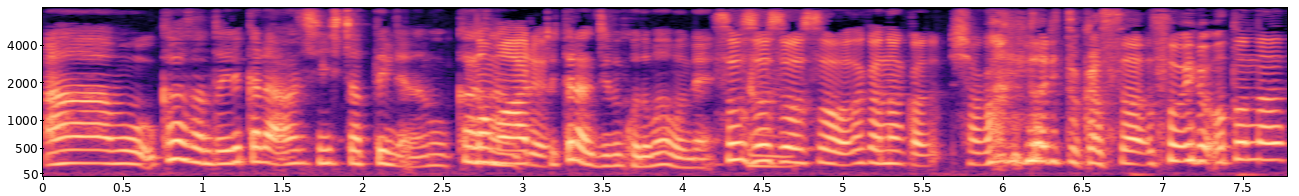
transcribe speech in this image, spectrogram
ああ、もうお母さんといるから安心しちゃってみたいな。もうお母さんのもあると言ったら自分子供だもんね。そうそうそうそう。だからなんか、しゃがんだりとかさ、そういう大人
